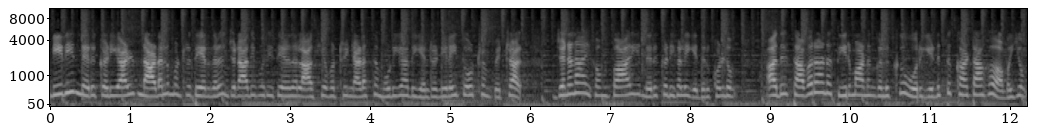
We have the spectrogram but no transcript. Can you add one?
நிதி நெருக்கடியால் நாடாளுமன்ற தேர்தல் ஜனாதிபதி தேர்தல் ஆகியவற்றை நடத்த முடியாது என்ற நிலை தோற்றம் பெற்றால் ஜனநாயகம் பாரிய நெருக்கடிகளை எதிர்கொள்ளும். அது தவறான தீர்மானங்களுக்கு ஒரு எடுத்துக்காட்டாக அமையும்.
